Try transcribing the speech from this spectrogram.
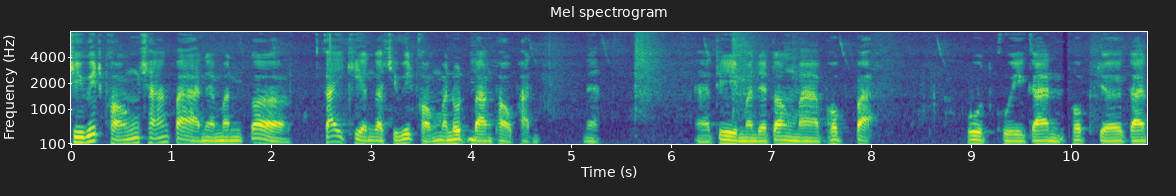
ชีวิตของช้างป่าเนี่ยมันก็ใกล้เคียงกับชีวิตของมนุษย์บางเผ่าพันธุ์นะที่มันจะต้องมาพบปะ พูดคุยกัน พบเจอกัน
